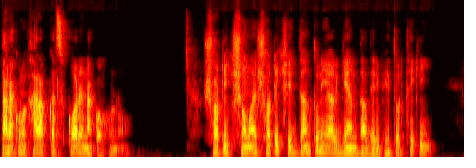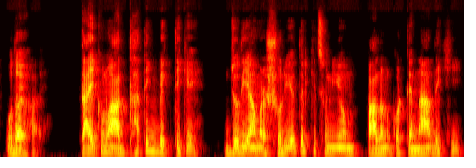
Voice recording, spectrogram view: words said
তারা কোনো খারাপ কাজ করে না কখনো। সঠিক সময় সঠিক সিদ্ধান্ত নেওয়ার জ্ঞান তাদের ভেতর থেকেই উদয় হয়। তাই কোনো আধ্যাত্মিক ব্যক্তিকে যদি আমরা শরীয়তের কিছু নিয়ম পালন করতে না দেখি,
